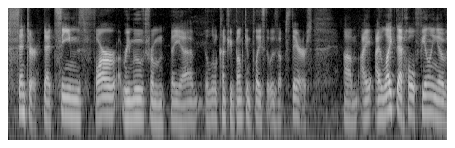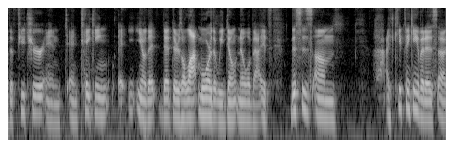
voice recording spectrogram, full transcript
center that seems far removed from the, uh, the little country bumpkin place that was upstairs. Um, I, I like that whole feeling of the future and and taking uh, you know that that there's a lot more that we don't know about. It's this is um, I keep thinking of it as uh,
